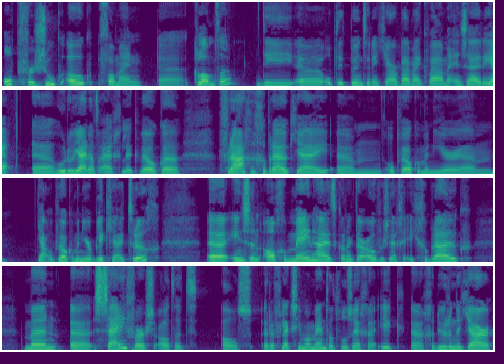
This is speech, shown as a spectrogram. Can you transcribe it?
op verzoek ook van mijn uh, klanten. Die uh, op dit punt in het jaar bij mij kwamen en zeiden: Ja, hoe doe jij dat eigenlijk? Welke vragen gebruik jij? Um, op welke manier, um, ja, op welke manier blik jij terug? in zijn algemeenheid kan ik daarover zeggen: ik gebruik mijn cijfers altijd als reflectiemoment. Dat wil zeggen, ik gedurende het jaar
